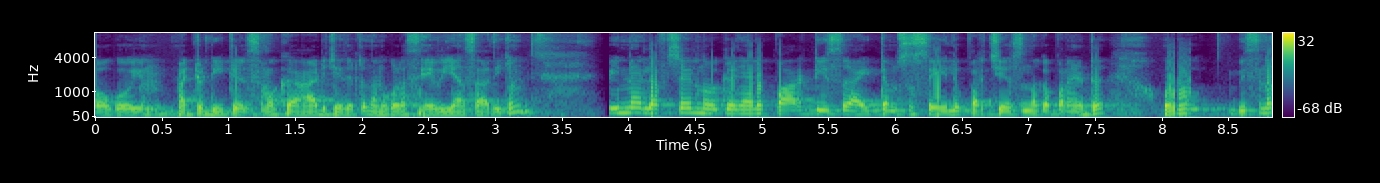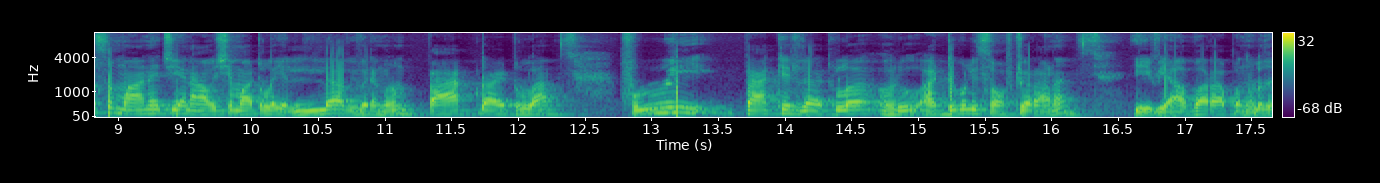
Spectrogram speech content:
ലോഗോയും മറ്റു ഡീറ്റെയിൽസും ഒക്കെ ആഡ് ചെയ്തിട്ട് നമുക്കിവിടെ സേവ് ചെയ്യാൻ സാധിക്കും. പിന്നെ ലെഫ്റ്റ് സൈഡിൽ നോക്കിക്കഴിഞ്ഞാൽ പാർട്ടീസ് ഐറ്റംസ് സെയിൽ പർച്ചേസ് എന്നൊക്കെ പറഞ്ഞിട്ട് ഒരു ബിസിനസ് മാനേജ് ചെയ്യാൻ ആവശ്യമായിട്ടുള്ള എല്ലാ വിവരങ്ങളും പാക്ഡ് ആയിട്ടുള്ള ഫുള്ളി പാക്കേജ്ഡ് ആയിട്ടുള്ള ഒരു അടിപൊളി സോഫ്റ്റ്വെയർ ആണ് ഈ വ്യാപാര ആപ്പ് എന്നുള്ളത്.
